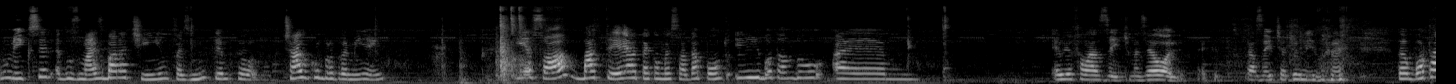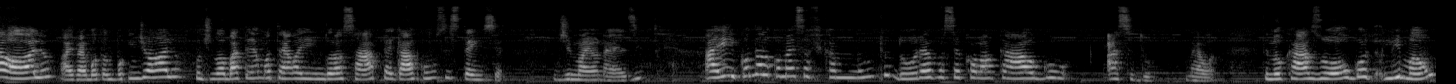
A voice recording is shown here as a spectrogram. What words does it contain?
Um mixer, é dos mais baratinhos, faz muito tempo que eu... O Thiago comprou pra mim ainda. E é só bater até começar a dar ponto e ir botando... é, Eu ia falar azeite, mas é óleo. É que azeite é de oliva, né? Então bota óleo, aí vai botando um pouquinho de óleo, continua batendo até ela engrossar, pegar a consistência de maionese. Aí, quando ela começa a ficar muito dura, você coloca algo ácido nela. Que no caso, ou limão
